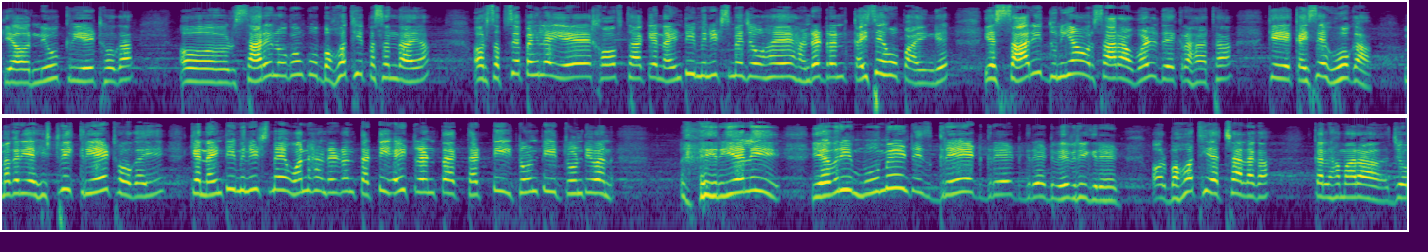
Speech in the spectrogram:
कि और न्यू क्रिएट होगा। और सारे लोगों को बहुत ही पसंद आया। और सबसे पहले ये खौफ था कि 90 मिनट्स में जो है 100 रन कैसे हो पाएँगे? ये सारी दुनिया और सारा वर्ल्ड देख रहा था कि ये कैसे होगा। मगर ये हिस्ट्री क्रिएट हो गई कि 90 मिनट्स में 138 रन तक 30 20 21 really every moment is great great great very great और बहुत ही अच्छा लगा। कल हमारा जो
